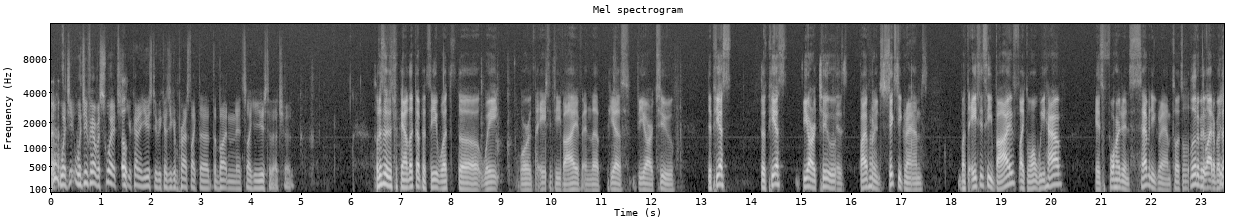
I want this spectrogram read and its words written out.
Yeah. which which if you have a Switch, Oh. you're kind of used to because you can press like the the button. It's like you're used to that shit. So this is interesting. I looked up to see what's the weight for the HTC Vive and the PS VR two. The PS the PS VR two is 560 grams, but the HTC Vive, like the one we have, is 470 grams. So it's a little bit lighter, but Is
